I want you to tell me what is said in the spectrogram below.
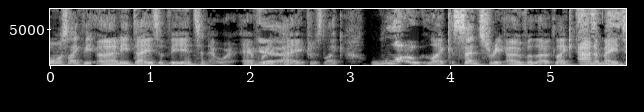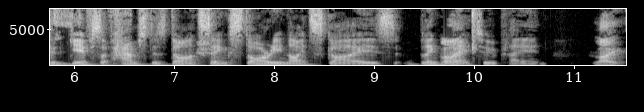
Almost like the early days of the internet, where every Yeah. page was like, "Whoa!" Like sensory overload, like animated gifs of hamsters dancing, starry night skies, Blink Eight Two playing. Like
